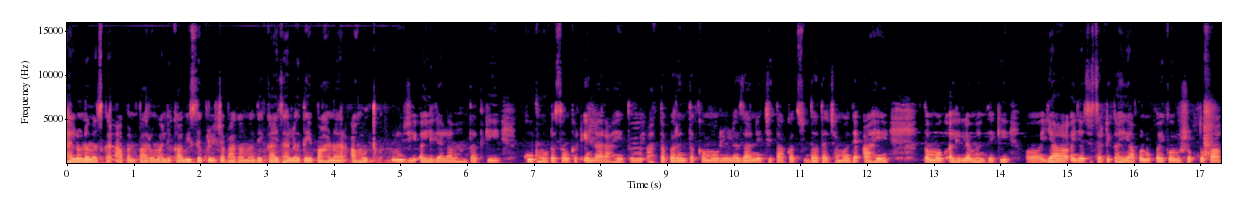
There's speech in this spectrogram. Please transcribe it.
हॅलो नमस्कार. आपण पारू मालिका वीस एप्रिलच्या भागामध्ये काय झालं ते पाहणार आहोत. गुरुजी अहिल्याला म्हणतात की खूप मोठं संकट येणार आहे. तुम्ही आत्तापर्यंत कमवलेलं जाण्याची ताकदसुद्धा त्याच्यामध्ये आहे. तर मग अहिल्या म्हणते की या याच्यासाठी काही आपण उपाय करू शकतो का?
